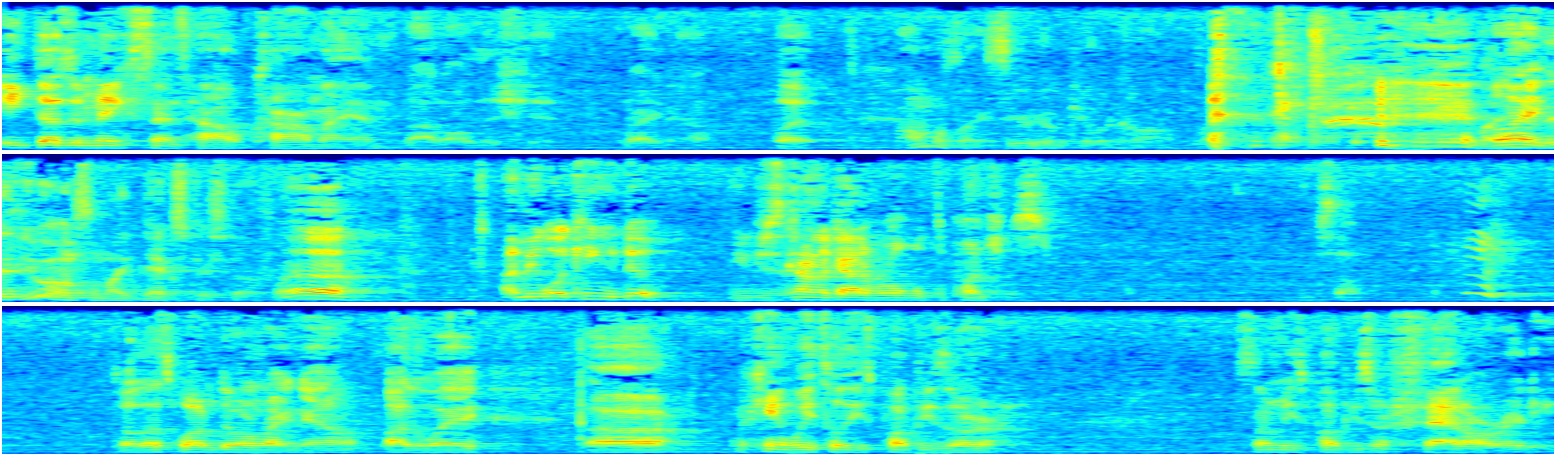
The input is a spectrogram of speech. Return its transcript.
it doesn't make sense how calm I am about all this shit right now, but Almost like serial killer calm. Like, like, like, you on some like Dexter stuff. Right? Uh, I mean, what can you do? You just kind of got to roll with the punches. So, so that's what I'm doing right now. By the way, uh, I can't wait till these puppies are. Some of these puppies are fat already.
